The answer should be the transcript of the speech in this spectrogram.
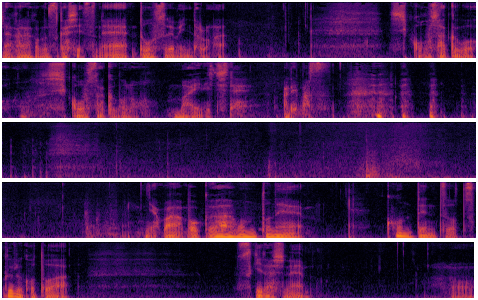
なかなか難しいですね。どうすればいいんだろうな。試行錯誤、試行錯誤の毎日であります。いやまあ僕は本当ねコンテンツを作ることは好きだしねあの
